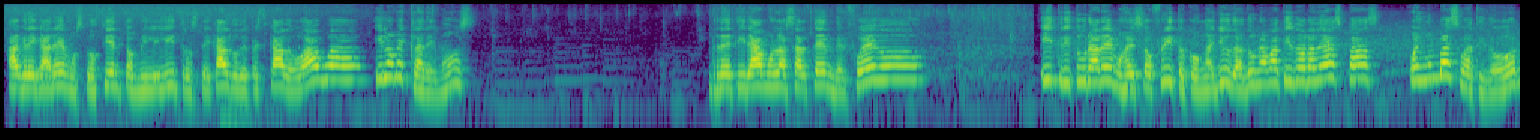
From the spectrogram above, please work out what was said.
agregaremos 200 mililitros de caldo de pescado o agua y lo mezclaremos. Retiramos la sartén del fuego y trituraremos el sofrito con ayuda de una batidora de aspas o en un vaso batidor.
